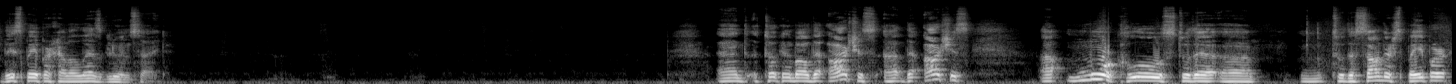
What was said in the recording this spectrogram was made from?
this paper have a less glue inside. And talking about the arches, uh, the arches are more close to the uh, to the Saunders paper,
